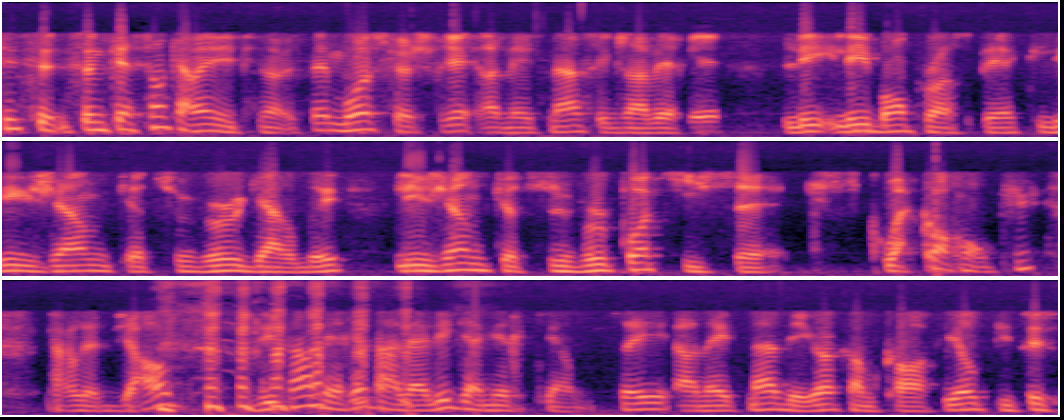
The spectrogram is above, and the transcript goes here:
c'est une question quand même épineuse. Moi, ce que je ferais honnêtement, c'est que j'enverrais les, les, bons prospects, les jeunes que tu veux garder, les jeunes que tu veux pas qui se, quoi corrompus par le diable, je les enverrais dans la Ligue américaine. Tu sais, honnêtement, des gars comme Caulfield, puis tu sais,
